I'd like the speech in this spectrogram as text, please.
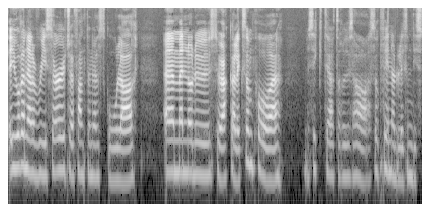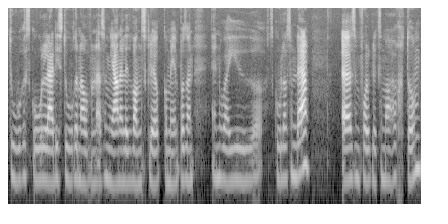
jeg gjorde en del research, jeg fant en del skoler. Eh, men når du søker liksom på eh, musikkteater i USA, så finner du liksom de store skolene, de store navnene, som gjerne er litt vanskelig å komme inn på, sånn NYU og skoler som det, eh, som folk liksom har hørt om.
